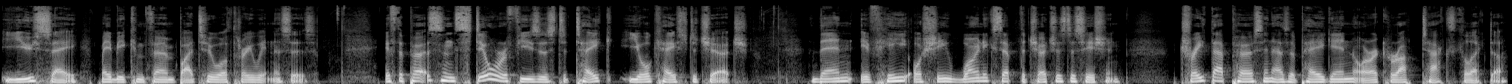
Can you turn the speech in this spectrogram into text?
you say may be confirmed by two or three witnesses. If the person still refuses to take your case to church, then if he or she won't accept the church's decision, treat that person as a pagan or a corrupt tax collector.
